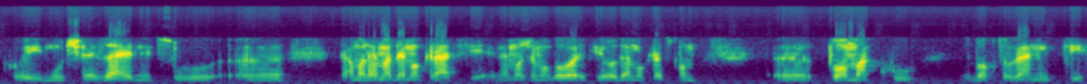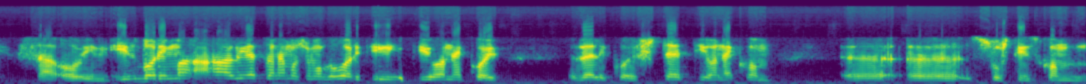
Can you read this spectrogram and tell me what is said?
koji muče zajednicu, tamo nema demokracije. Ne možemo govoriti o demokratskom pomaku zbog toga niti sa ovim izborima, ali eto ne možemo govoriti i o nekoj velikoj šteti, o nekom suštinskom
